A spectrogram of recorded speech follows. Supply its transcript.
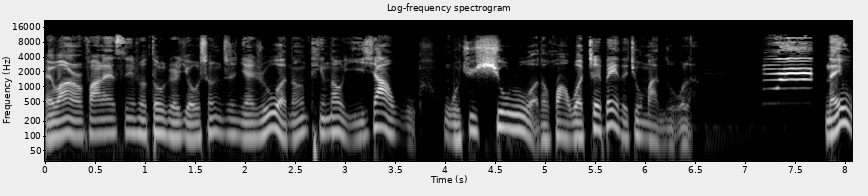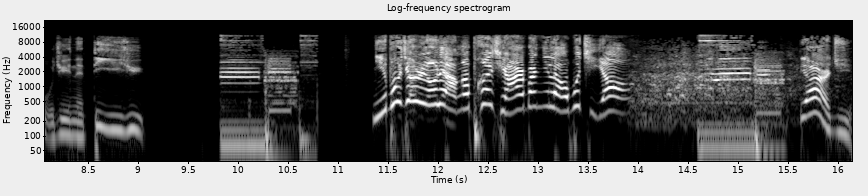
有网友发来私信说：“豆哥，有生之年如果能听到以下五五句羞辱我的话，我这辈子就满足了。哪五句呢？第一句，你不就是有两个破钱儿吗？你了不起呀？第二句。”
